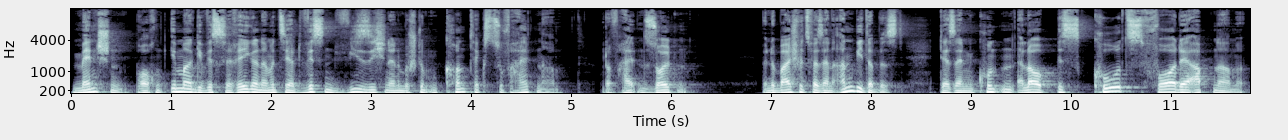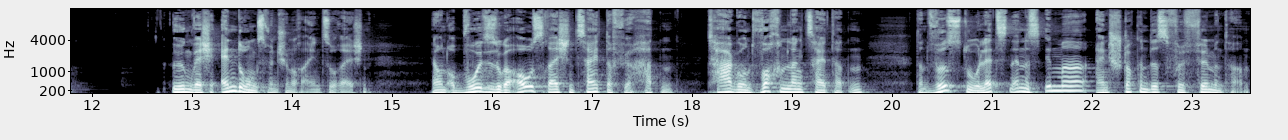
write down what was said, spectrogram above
Menschen brauchen immer gewisse Regeln, damit sie halt wissen, wie sie sich in einem bestimmten Kontext zu verhalten haben oder verhalten sollten. Wenn du beispielsweise ein Anbieter bist, der seinen Kunden erlaubt, bis kurz vor der Abnahme irgendwelche Änderungswünsche noch einzureichen, ja, und obwohl sie sogar ausreichend Zeit dafür hatten, Tage und Wochen lang Zeit hatten, dann wirst du letzten Endes immer ein stockendes Fulfillment haben.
